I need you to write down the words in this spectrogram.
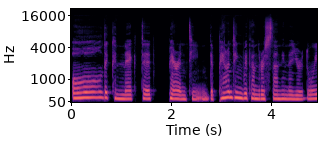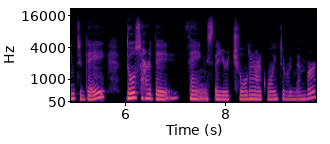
All the connected parenting, the parenting with understanding that you're doing today, those are the things that your children are going to remember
